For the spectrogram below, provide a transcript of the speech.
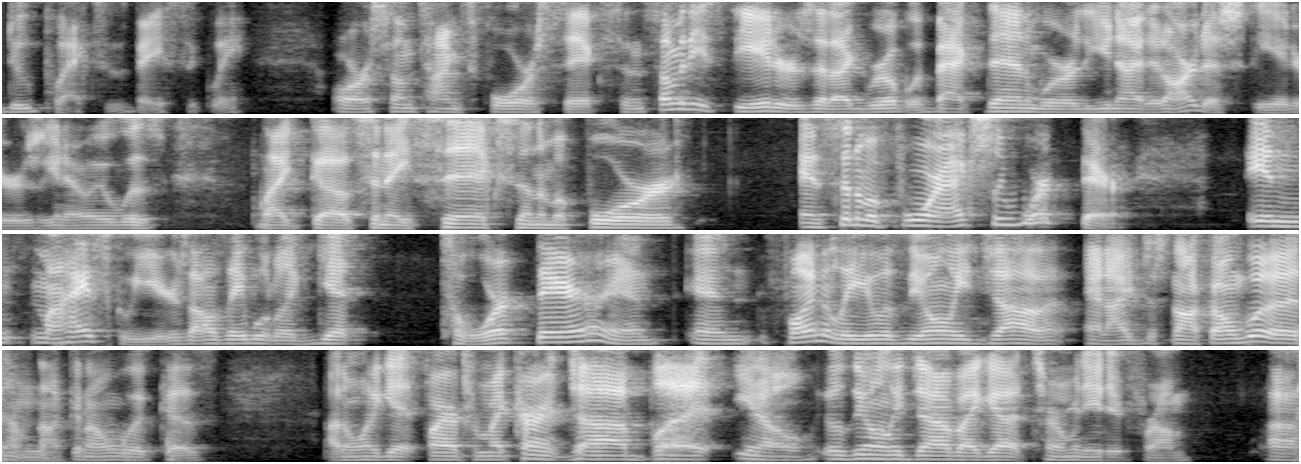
duplexes basically, or sometimes four or six. And some of these theaters that I grew up with back then were the United Artists theaters. You know, it was like uh, Cine 6, Cinema 4, and Cinema 4 actually worked there in my high school years, I was able to get to work there and and finally it was the only job and i just knock on wood i'm knocking on wood because i don't want to get fired from my current job but you know it was the only job i got terminated from uh,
